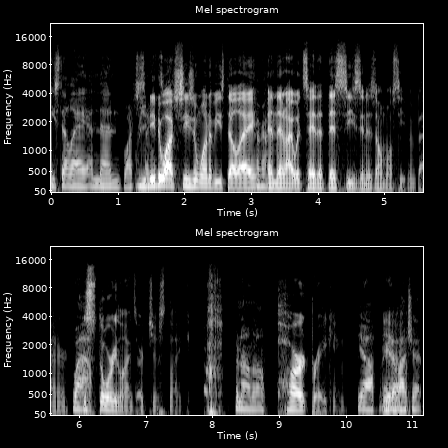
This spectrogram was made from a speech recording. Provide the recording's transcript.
East LA and then watch. The You need to season. watch season one of East LA, Okay. and then I would say that this season is almost even better. Wow. the storylines are just like Phenomenal. heartbreaking. Yeah, I Yeah. gotta watch it.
